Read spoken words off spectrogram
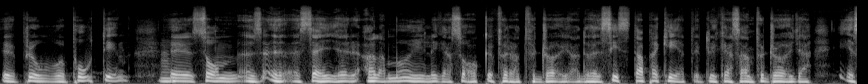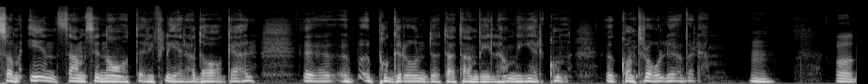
eh pro-Putin, mm. eh, som eh, säger alla möjliga saker för att fördröja. Det sista paketet lyckas han fördröja som ensam senator i flera dagar eh, på grund av att han vill ha mer kon kontroll över det. Mm. Och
